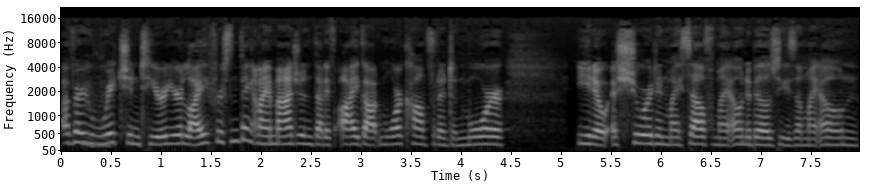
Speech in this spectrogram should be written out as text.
a very rich interior life or something. And I imagined that if I got more confident and more, you know, assured in myself and my own abilities and my own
